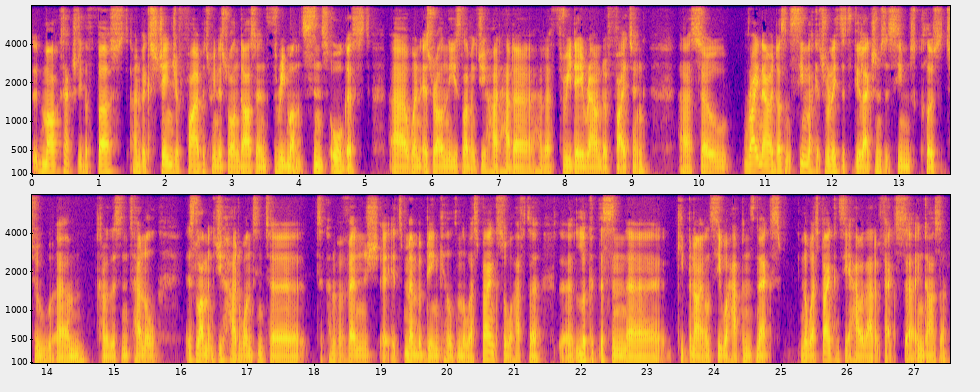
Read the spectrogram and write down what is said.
marked actually the first kind of exchange of fire between Israel and Gaza in three months since August uh, when Israel and the Islamic Jihad had a had a three day round of fighting. Uh, so right now, it doesn't seem like it's related to the elections. It seems closer to um, kind of this internal Islamic Jihad wanting to to kind of avenge its member being killed in the West Bank. So we'll have to uh, look at this and uh, keep an eye on see what happens next in the West Bank and see how that affects uh, in Gaza.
